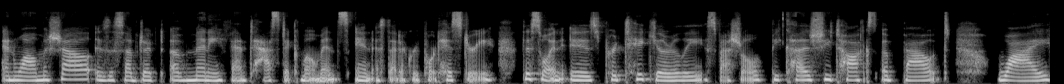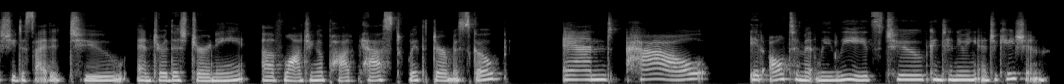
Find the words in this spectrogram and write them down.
And while Michelle is a subject of many fantastic moments in aesthetic report history, this one is particularly special because she talks about why she decided to enter this journey of launching a podcast with Dermascope and how it ultimately leads to continuing education.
